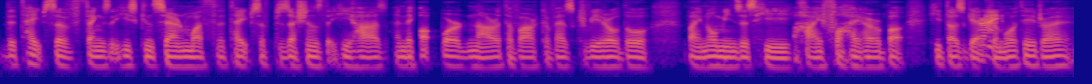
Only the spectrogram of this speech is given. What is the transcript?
the types of things that he's concerned with, the types of positions that he has, and the upward narrative arc of his career. Although by no means is he a high flyer, but he does get right. promoted, right?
